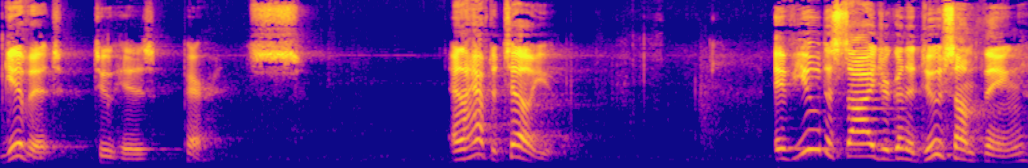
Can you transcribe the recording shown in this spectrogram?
give it to his parents. And I have to tell you, if you decide you're going to do something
